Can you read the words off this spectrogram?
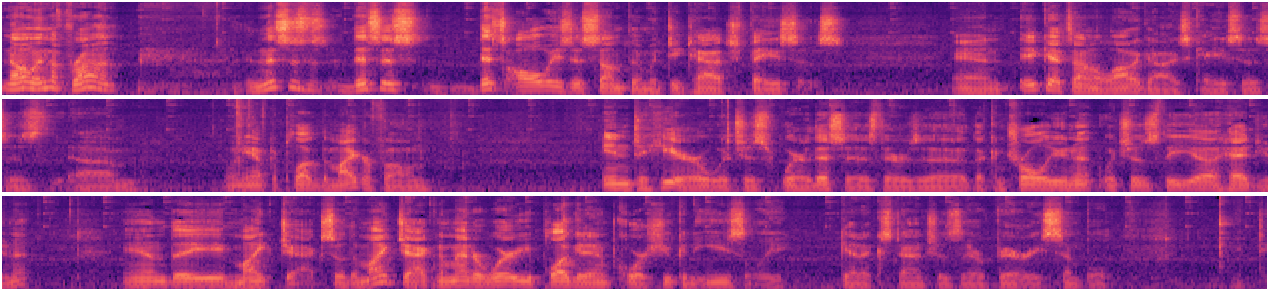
no, in the front, and this is this is this always is something with detached faces and it gets on a lot of guys cases is um, when you have to plug the microphone into here which is where this is there's a the control unit which is the uh, head unit and the mic jack. So the mic jack no matter where you plug it in of course you can easily get extensions. They're very simple to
